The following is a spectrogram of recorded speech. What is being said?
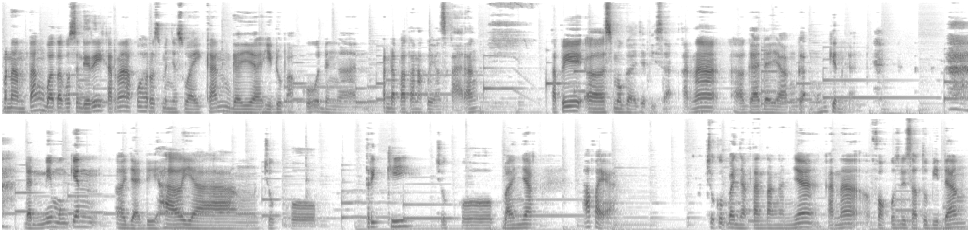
menantang buat aku sendiri karena aku harus menyesuaikan gaya hidup aku dengan pendapatan aku yang sekarang. Tapi uh, semoga aja bisa karena uh, gak ada yang nggak mungkin kan. Dan ini mungkin uh, jadi hal yang cukup tricky cukup banyak apa ya cukup banyak tantangannya karena fokus di satu bidang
